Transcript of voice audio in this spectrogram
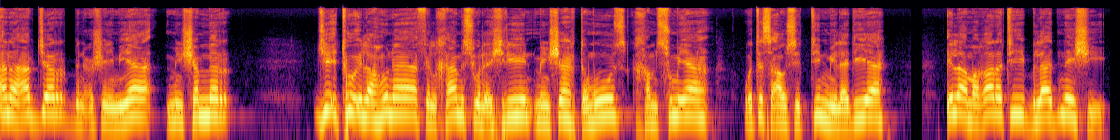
أنا أبجر بن عشيمياء من شمر جئت إلى هنا في الخامس والعشرين من شهر تموز 569 ميلادية إلى مغارة بلاد نيشي.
